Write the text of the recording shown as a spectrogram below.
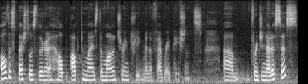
all the specialists that are going to help optimize the monitoring treatment of Fabry patients. Um, for geneticists,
